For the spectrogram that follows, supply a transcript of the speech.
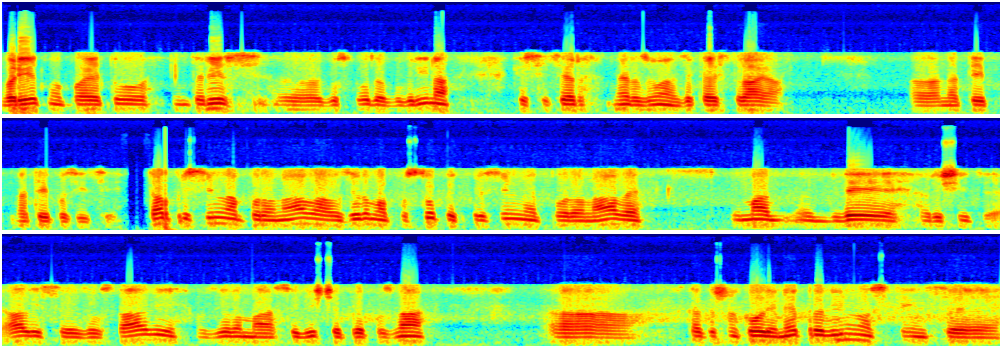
Verjetno pa je to interes uh, gospoda Bogrina, ker sicer ne razumem, zakaj straja uh, na, te, na tej poziciji. Ta prisilna poravnava oziroma postopek prisilne poravnave ima dve rešitve. Ali se zaustavi oziroma sodišče prepozna uh, kakršnokoli nepravilnost in se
